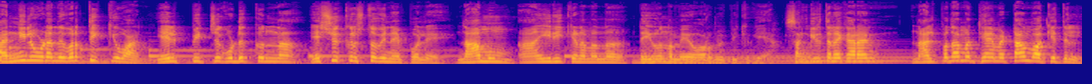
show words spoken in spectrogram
തന്നിലൂടെ നിവർത്തിക്കുവാൻ ഏൽപ്പിച്ചു കൊടുക്കുന്ന യേശുക്രിസ്തുവിനെ പോലെ നാമും ആയിരിക്കണമെന്ന് ദൈവം നമ്മെ ഓർമ്മിപ്പിക്കുകയാണ് സങ്കീർത്തനക്കാരൻ നാൽപ്പതാം അധ്യായം എട്ടാം വാക്യത്തിൽ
